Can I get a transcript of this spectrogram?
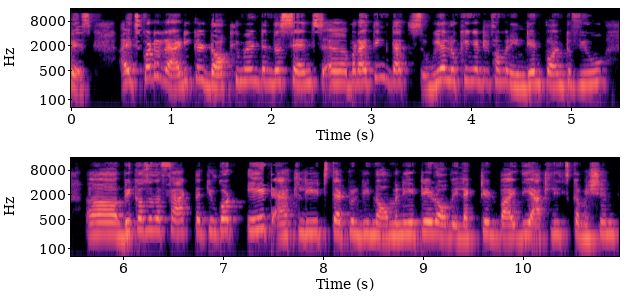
It's quite a radical document in the sense, uh, but I think that's we are looking at it from an Indian point of view uh, because of the fact that you've got eight athletes that will be nominated or elected by the Athletes Commission.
